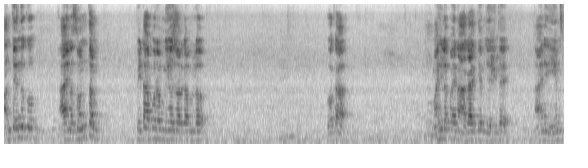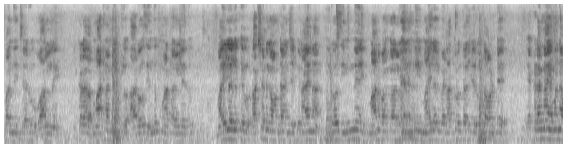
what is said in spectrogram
అంతెందుకు? ఆయన సొంతం పిఠాపురం నియోజకవర్గంలో ఒక మహిళ పైన అఘాయిత్యం జరిగితే ఆయన ఏం స్పందించారు? వాళ్ళని ఇక్కడ మాట్లాడినట్లు ఆ రోజు ఎందుకు మాట్లాడలేదు? మహిళలకు రక్షణగా ఉంటాయని చెప్పిన ఆయన ఈరోజు ఇన్ని మానభంగాలు ఇన్ని మహిళల పైన అకృతాలు జరుగుతూ ఉంటే ఎక్కడన్నా ఏమన్నా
